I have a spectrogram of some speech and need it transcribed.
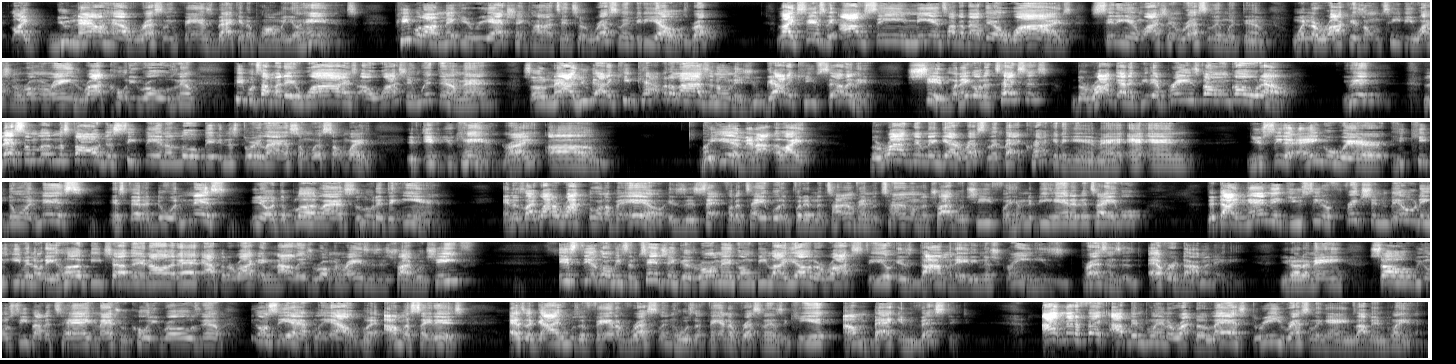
like, you now have wrestling fans back in the palm of your hands. People are making reaction content to wrestling videos, bro. Like, seriously, I've seen men talk about their wives sitting and watching wrestling with them when The Rock is on TV, watching the Roman Reigns, Rock, Cody Rhodes, and them. People talking about their wives are watching with them, man. So now you got to keep capitalizing on this. You got to keep selling it. Shit, when they go to Texas, The Rock got to be that Bring Stone Cold out. You hear me? Let some little nostalgia seep in a little bit in the storyline somewhere, some way, if, if you can, right? Um, but yeah, man, I like The Rock them then got wrestling back cracking again, man. And, and you see the angle where he keep doing this instead of doing this, you know, at the bloodline salute at the end. And it's like, why the Rock throwing up an L? Is it set for the table and for them to turn, for him to turn on the tribal chief, for him to be head of the table? The dynamic, you see the friction building, even though they hugged each other and all of that after The Rock acknowledged Roman Reigns as his tribal chief. It's still gonna be some tension because Roman gonna be like, yo, The Rock still is dominating the screen. His presence is ever dominating. You know what I mean? So we're gonna see about the tag match with Cody Rhodes now. We're gonna see how it play out. But I'm gonna say this. As a guy who's a fan of wrestling, who was a fan of wrestling as a kid, I'm back invested. I, matter of fact, I've been playing the, the last three wrestling games I've been playing,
